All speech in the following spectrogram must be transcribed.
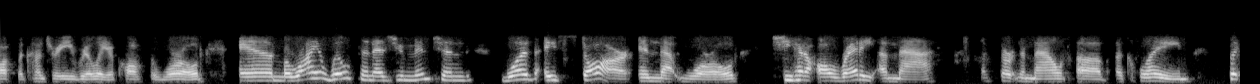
across the country, really across the world. And Moriah Wilson, as you mentioned, was a star in that world. She had already amassed a certain amount of acclaim, but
